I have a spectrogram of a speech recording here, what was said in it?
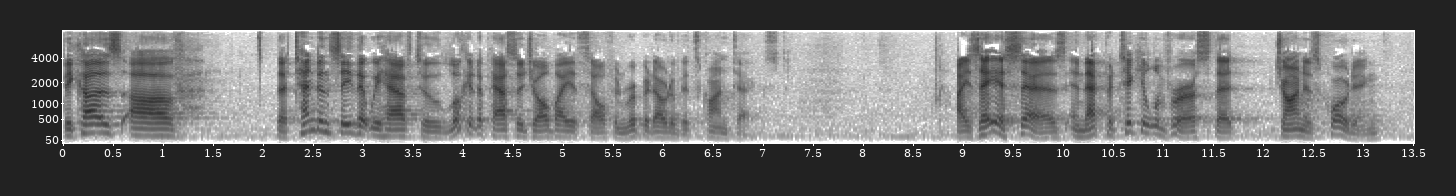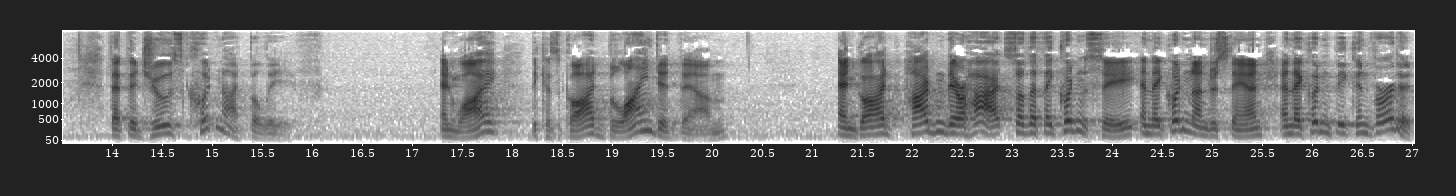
because of the tendency that we have to look at a passage all by itself and rip it out of its context. Isaiah says in that particular verse that John is quoting that the Jews could not believe. And why? Because God blinded them and God hardened their hearts so that they couldn't see and they couldn't understand and they couldn't be converted.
